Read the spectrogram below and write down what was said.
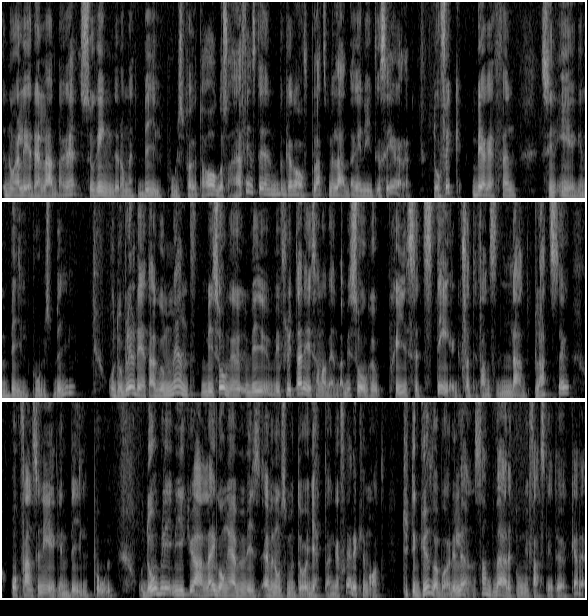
några lediga laddare så ringde de ett bilpoolsföretag och sa här finns det en garageplats med laddare, är ni intresserade? Då fick BRFen sin egen bilpoolsbil och då blev det ett argument. Vi, såg, vi, vi flyttade i samma vända. Vi såg hur priset steg för att det fanns laddplatser och fanns en egen bilpool. Och då gick ju alla igång, även, vi, även de som inte var jätteengagerade i klimat. Tyckte gud vad bra, det är lönsamt, värdet på min fastighet ökade.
